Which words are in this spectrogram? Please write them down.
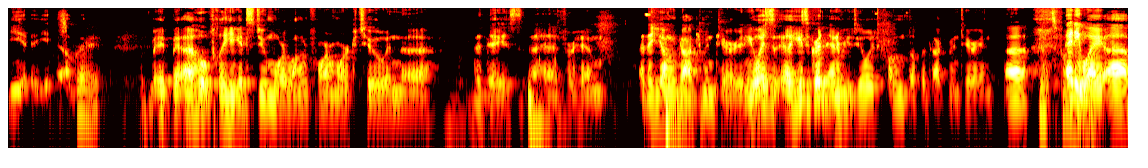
yeah, It's great. yeah, uh, hopefully he gets to do more long form work too in the the days ahead for him as a young documentarian. He always uh, he's great in interviews. He always calls himself a documentarian. Uh, anyway, uh,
